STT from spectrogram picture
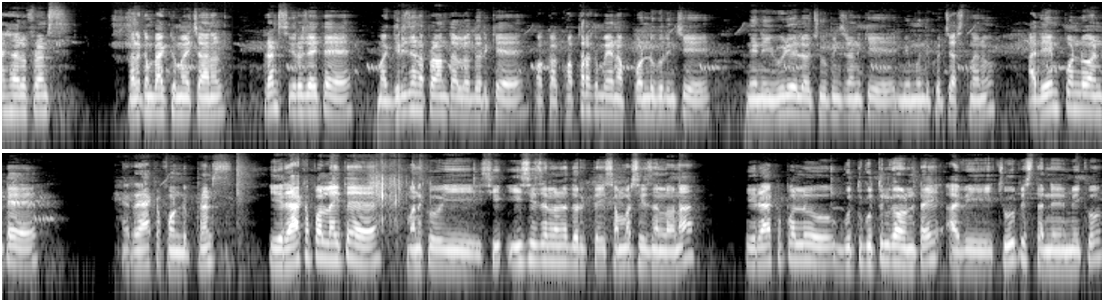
Hi hello friends. Welcome back to my channel. Friends ఈరోజు అయితే మా గిరిజన ప్రాంతాల్లో దొరికే ఒక కొత్త రకమైన పండు గురించి నేను ఈ వీడియోలో చూపించడానికి మీ ముందుకు వచ్చేస్తున్నాను. అదేం పండు అంటే రేక పండు ఫ్రెండ్స్. ఈ రేక పళ్ళు అయితే మనకు ఈ సీ- ఈ సీజన్లోనే దొరుకుతాయి సమ్మర్ సీజన్లోన? ఈ రేక పళ్ళు గుత్తు గుత్తులుగా ఉంటాయి. అవి చూపిస్తాను నేను మీకు.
